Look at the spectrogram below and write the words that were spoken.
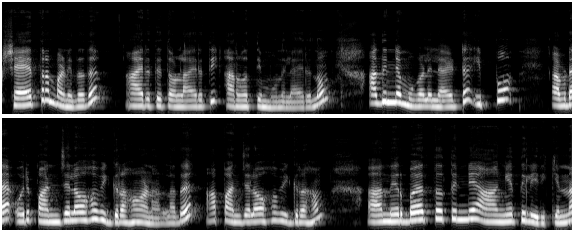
ക്ഷേത്രം പണിതത് ആയിരത്തി തൊള്ളായിരത്തി അറുപത്തി മൂന്നിലായിരുന്നു അതിന്റെ മുകളിലായിട്ട് ഇപ്പോൾ അവിടെ ഒരു പഞ്ചലോഹ വിഗ്രഹമാണുള്ളത്. ആ പഞ്ചലോഹ വിഗ്രഹം നിർഭയത്വത്തിന്റെ ആംഗ്യത്തിലിരിക്കുന്ന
